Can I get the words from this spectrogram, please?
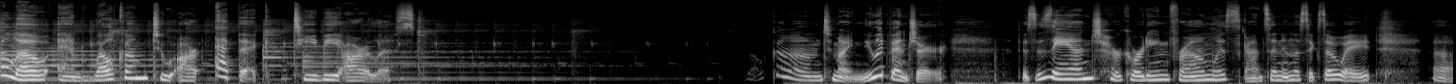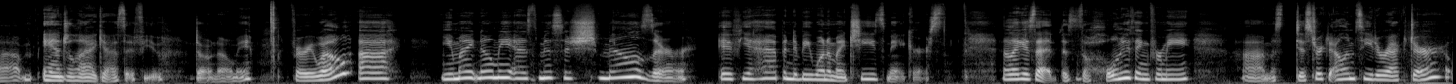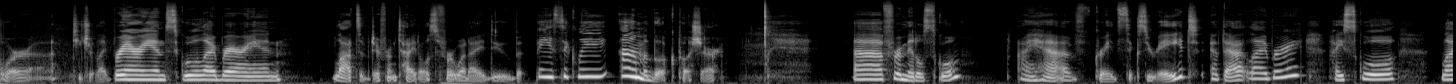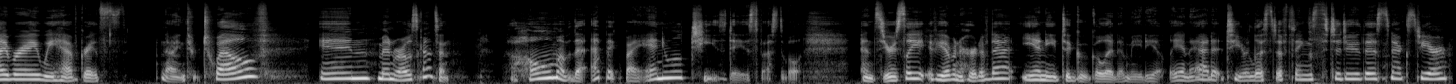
Hello, and welcome to our epic TBR list. Welcome to my new adventure. This is Ange, recording from Wisconsin in the 608. Um, Angela, I guess, if you don't know me very well. Uh, you might know me as Mrs. Schmelzer if you happen to be one of my cheesemakers. And like I said, this is a whole new thing for me. I'm a district LMC director or a teacher librarian, school librarian, lots of different titles for what I do, but basically, I'm a book pusher. Uh, for middle school, I have grades six through eight at that library. High school library, we have grades nine through 12 in Monroe, Wisconsin, home of the epic biannual Cheese Days Festival. And seriously, if you haven't heard of that, you need to Google it immediately and add it to your list of things to do this next year.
